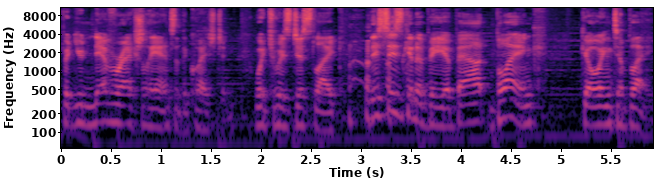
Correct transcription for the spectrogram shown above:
but you never actually answered the question, which was just like, this is gonna be about blank going to blank.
